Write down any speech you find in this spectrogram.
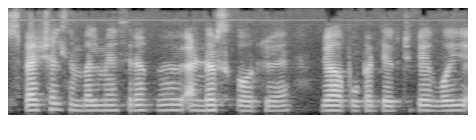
स्पेशल सिंबल में सिर्फ़ अंडरस्कोर जो है, जो आप ऊपर देख चुके हैं, वही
